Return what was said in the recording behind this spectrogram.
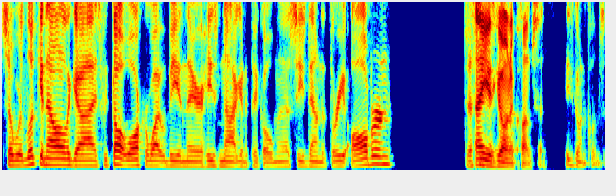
So we're looking at all the guys. We thought Walker White would be in there. He's not going to pick Ole Miss. He's down to three. Auburn. I think he's going to Clemson. He's going to Clemson.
